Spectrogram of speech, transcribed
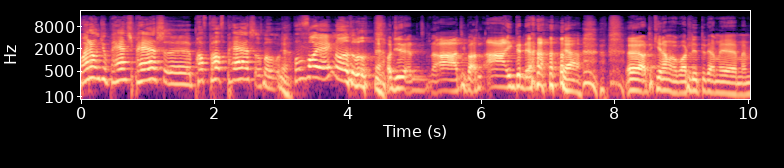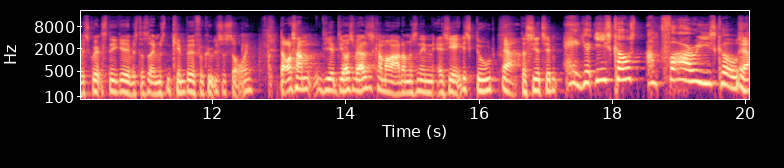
why don't you pass, pass, uh, puff, puff, pass, og sådan noget. Ja. Hvorfor får jeg ikke noget, du ved? Ja. Og de, ah, de er bare sådan, ah, ikke den der. Ja. Øh, og det kender man jo godt lidt, det der med, man vil sgu helst ikke, hvis der sidder en med sådan en kæmpe forkølelsesår, ikke? Der er også ham, de, er- de er også værelseskammerater med sådan en asiatisk dude, Ja. der siger til dem, hey, you're East Coast, I'm far East Coast. Ja.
